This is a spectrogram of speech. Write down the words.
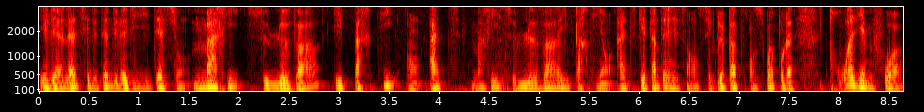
Et bien là, c'est le thème de la visitation. Marie se leva et partit en hâte. Marie se leva et partit en hâte. Ce qui est intéressant, c'est que le pape François, pour la troisième fois,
